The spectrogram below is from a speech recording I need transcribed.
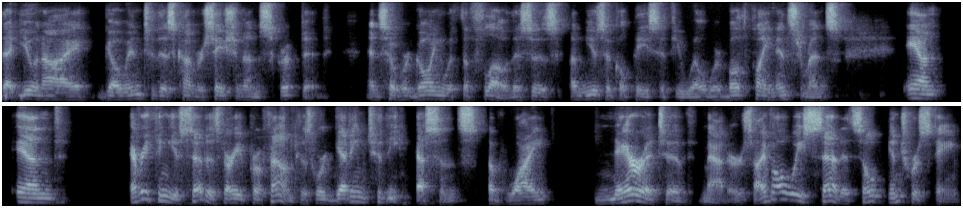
that you and I go into this conversation unscripted, and so we're going with the flow. This is a musical piece, if you will. We're both playing instruments, and and everything you said is very profound because we're getting to the essence of why narrative matters. I've always said it's so interesting.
